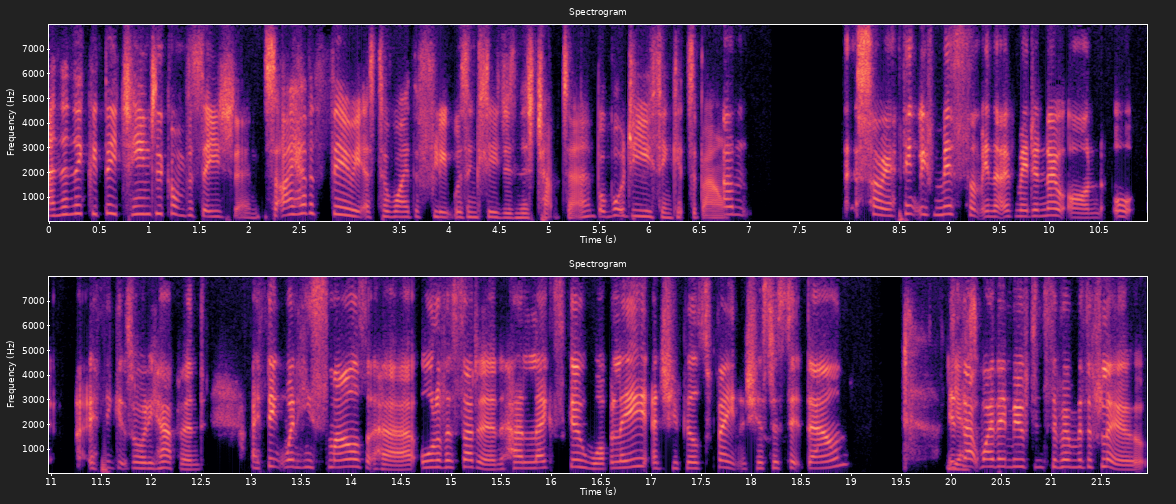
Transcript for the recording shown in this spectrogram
And then they could they change the conversation. So I have a theory as to why the flute was included in this chapter, but what do you think it's about? Um, sorry, I think we've missed something that I've made a note on, or I think it's already happened. I think when he smiles at her, all of a sudden her legs go wobbly and she feels faint and she has to sit down. Is Yes, that why they moved into the room with the flute?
